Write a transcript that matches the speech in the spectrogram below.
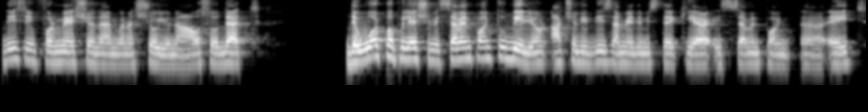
this information that I'm going to show you now, so that the world population is 7.2 billion. Actually, this I made a mistake here. Is 7.8.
